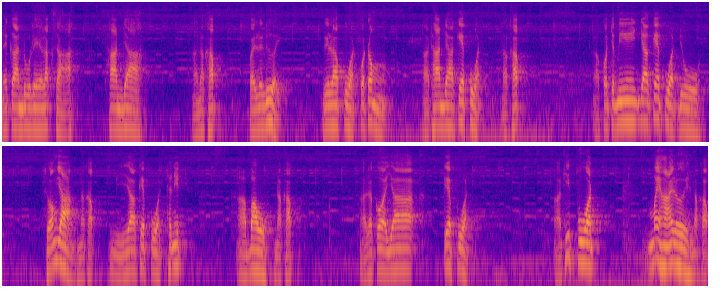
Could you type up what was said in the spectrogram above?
ในการดูแลรักษาทานยานะครับ ไปเรื่อยๆ เวลาปวดก็ต้องอทานยาแก้ปวดนะครับก็จะมียาแก้ปวดอยู่สองอย่างนะครับ มียาแก้ปวดชนิดเบานะครับ แล้วก็ยาแก้ปวดที่ปวด ไม่หายเลยนะครับ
